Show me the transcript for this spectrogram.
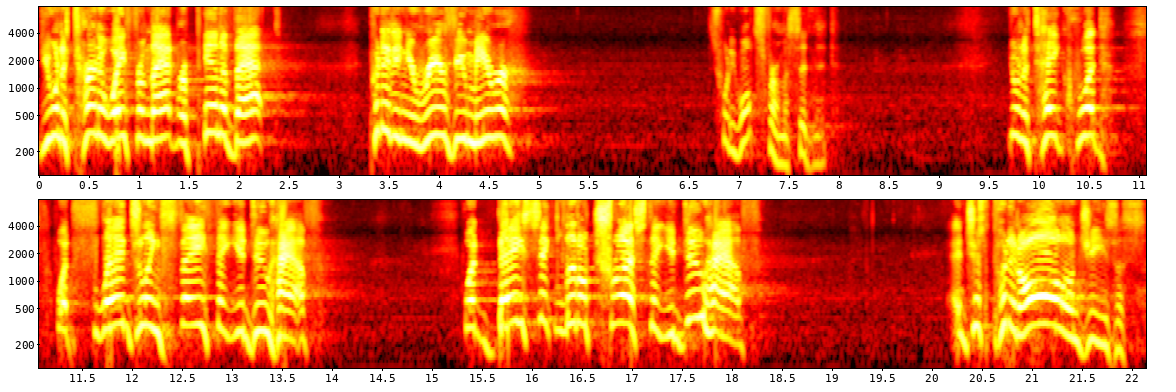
Do you want to turn away from that, repent of that, put it in your rearview mirror? That's what he wants from us, isn't it? You want to take what, what fledgling faith that you do have, what basic little trust that you do have, and just put it all on Jesus.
